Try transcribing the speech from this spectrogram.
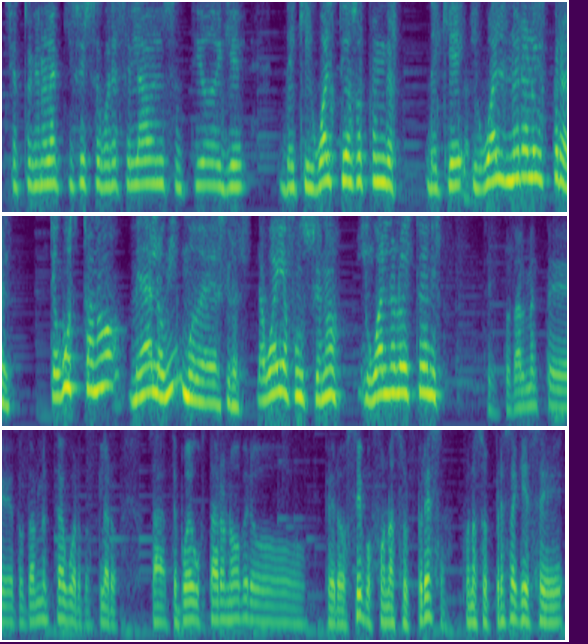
Siento que Nolan quiso irse por ese lado en el sentido de que, de que igual te iba a sorprender, de que igual no era lo que esperáis te gusta o no, me da lo mismo de decir La guaya funcionó, igual no lo viste venir. Sí, totalmente, totalmente de acuerdo, claro. O sea, te puede gustar o no, pero, pero sí, pues fue una sorpresa. Fue una sorpresa que se.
